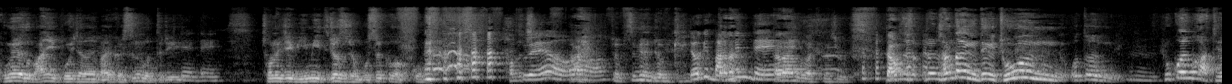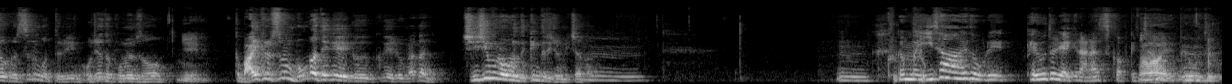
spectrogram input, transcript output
공연에도 많이 보이잖아요 마이크를 쓰는 것들이 네네. 저는 이제 이미 늦어서 좀 못 쓸 것 같고 왜요? 아, 좀 쓰면 좀 이렇게 여기 맞는데. 따라, 따라하는 것 같아가지고 아무튼 저- 저는 상당히 되게 좋은 어떤 효과인 것 같아요 그 쓰는 것들이 어제도 보면서 예. 그 마이크를 쓰면 뭔가 되게 그 그게 좀 약간 진심으로 오는 느낌들이 좀 있잖아 음, 그러면 이 상황에서 우리 배우들 얘기를 안 할 수가 없겠죠. 아, 예, 배우들. 음.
